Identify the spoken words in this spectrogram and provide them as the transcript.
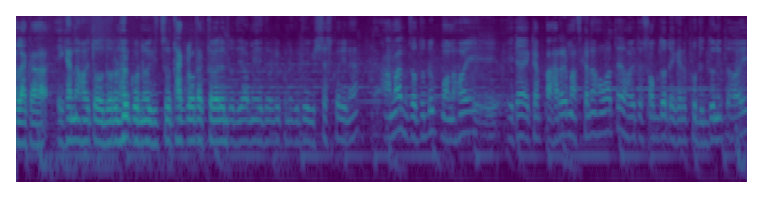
এলাকা। এখানে হয়তো ধরনের কোনো কিছু থাকলেও থাকতে পারে, যদিও আমি এই ধরনের কোনো কিছু বিশ্বাস করি না। আমার যতটুকু মনে হয়, এটা একটা পাহাড়ের মাঝখানে হওয়াতে হয়তো শব্দটা এখানে প্রতিধ্বনিত হয়।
